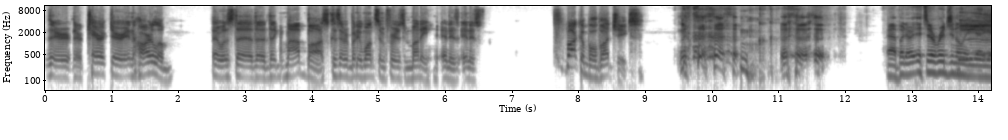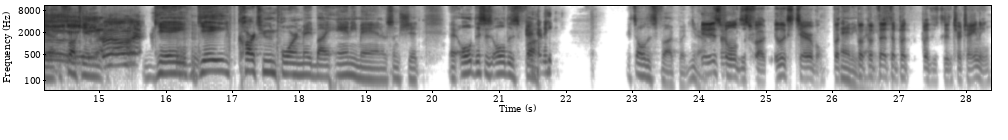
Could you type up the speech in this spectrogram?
their their character in Harlem. That was the the, the mob boss because everybody wants him for his money and his and his fuckable butt cheeks. Uh, but it's originally a uh, fucking gay gay cartoon porn made by Annie Man or some shit. Uh, old. This is old as fuck. It's old as fuck, but you know. It is old as fuck. It looks terrible, but but but Anyways. but but, but it's entertaining.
